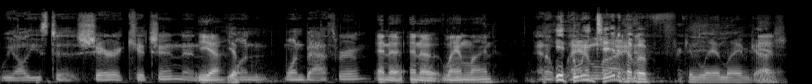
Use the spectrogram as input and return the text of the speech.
we all used to share a kitchen and Yeah. Yep. one one bathroom And a and a landline. And a Yeah, landline. we did have a freaking landline. Gosh,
